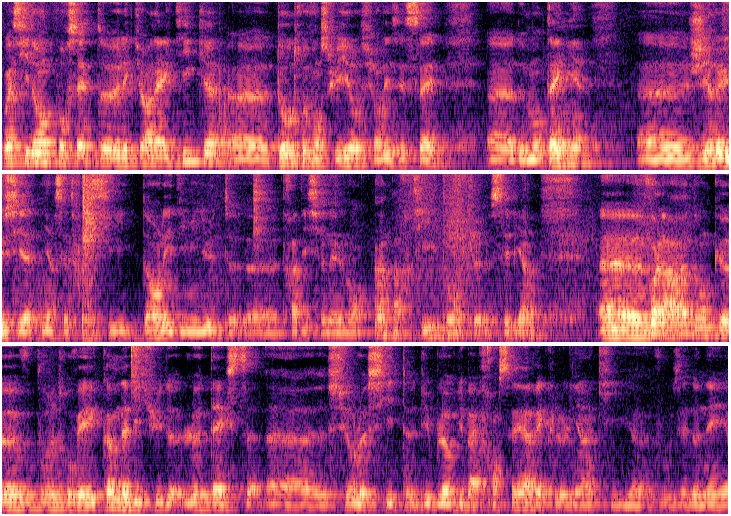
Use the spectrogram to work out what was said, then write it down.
Voici donc pour cette lecture analytique, d'autres vont suivre sur les essais de Montaigne. Euh, j'ai réussi à tenir cette fois-ci dans les 10 minutes euh, traditionnellement imparties, donc euh, c'est bien. Voilà, donc vous pourrez trouver comme d'habitude le texte sur le site du blog du bac français avec le lien qui vous est donné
